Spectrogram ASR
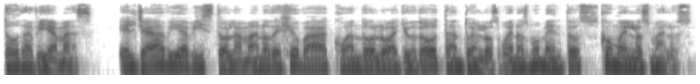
Todavía más. Él ya había visto la mano de Jehová cuando lo ayudó tanto en los buenos momentos como en los malos.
